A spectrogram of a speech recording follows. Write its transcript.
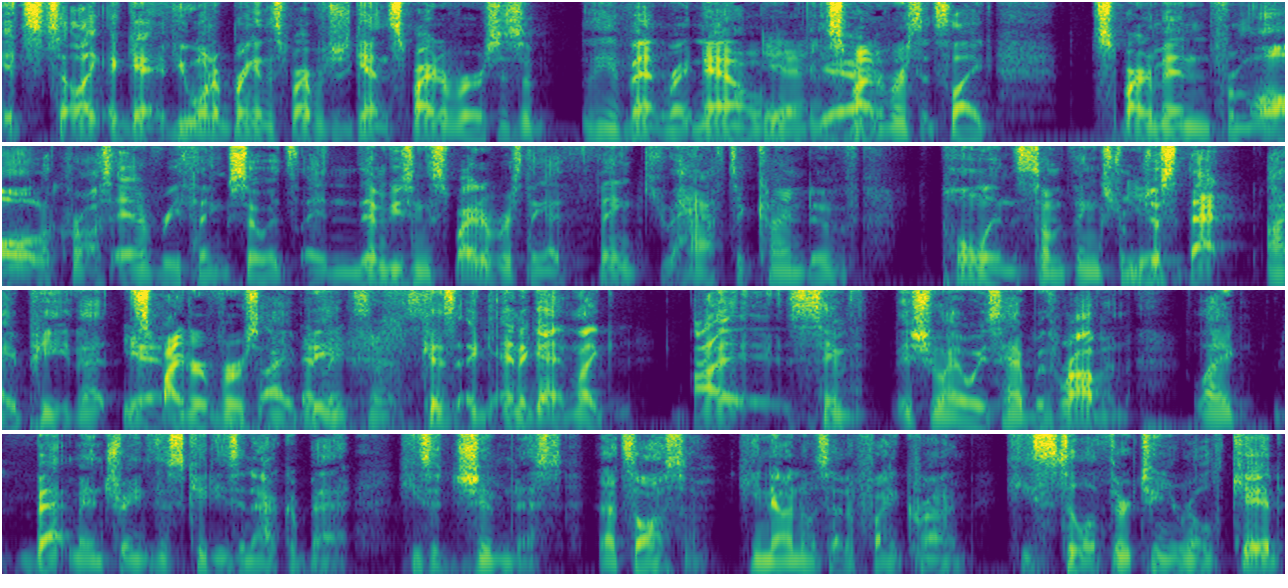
it's to, like again, if you want to bring in the Spider Verse, again, Spider Verse is a, the event right now. Yeah. Yeah. Spider Verse. It's like Spider Man from all across everything. So it's and them using the Spider Verse thing. I think you have to kind of pull in some things from Yeah. just that IP, that Yeah. Spider Verse IP. That makes sense. Because and again, like I, it's the same issue I always had with Robin. Like Batman trains this kid. He's an acrobat. He's a gymnast. That's awesome. He now knows how to fight crime. He's still a 13 year old kid.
